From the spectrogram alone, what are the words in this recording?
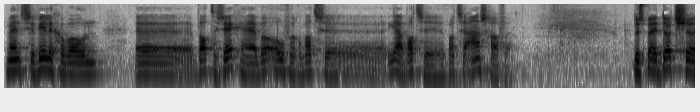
Mensen willen gewoon wat te zeggen hebben over wat ze, ja, wat ze, wat ze aanschaffen. Dus bij Dutch uh,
